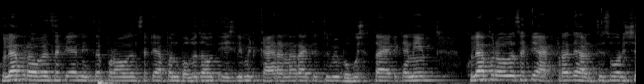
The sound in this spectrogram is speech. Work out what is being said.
खुल्या प्रवर्गासाठी आणि इतर प्रवर्गांसाठी आपण बघत आहोत. एज लिमिट काय राहणार आहे ते तुम्ही बघू शकता या ठिकाणी. खुल्या प्रवर्गासाठी अठरा ते अडतीस वर्ष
